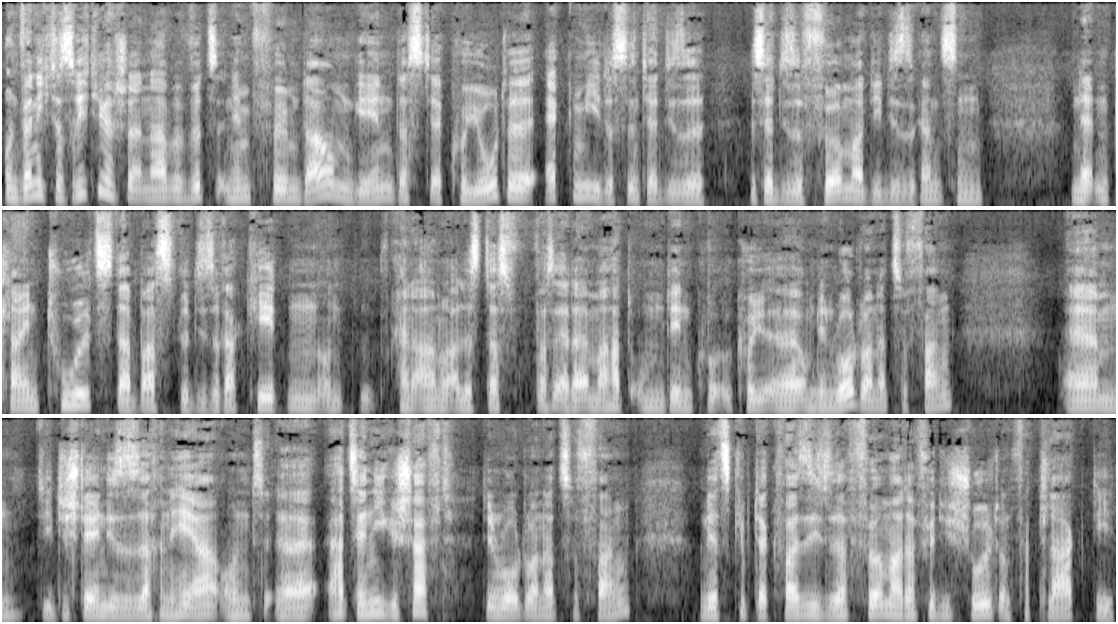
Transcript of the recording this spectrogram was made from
und wenn ich das richtig verstanden habe, wird es in dem Film darum gehen, dass der Coyote Acme, das sind ja diese, ist ja diese Firma, die diese ganzen netten kleinen Tools da bastelt, diese Raketen und keine Ahnung, alles das, was er da immer hat, um den, äh, um den Roadrunner zu fangen. Ähm, die, die stellen diese Sachen her und äh, er hat es ja nie geschafft, den Roadrunner zu fangen. Und jetzt gibt er quasi dieser Firma dafür die Schuld und verklagt die.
